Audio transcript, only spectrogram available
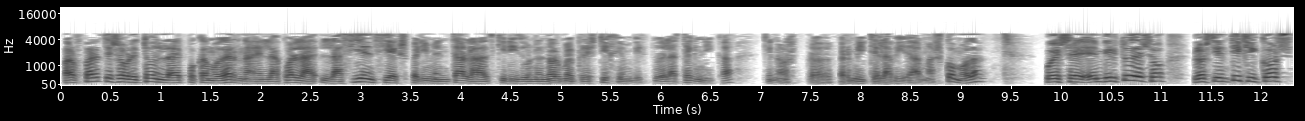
por parte sobre todo en la época moderna en la cual la, la, ciencia experimental ha adquirido un enorme prestigio en virtud de la técnica que nos permite la vida más cómoda pues eh, en virtud de eso los científicos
